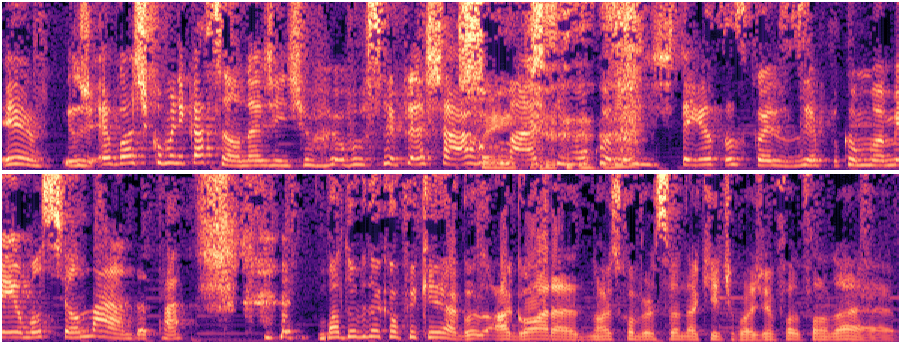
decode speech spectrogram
Eu, eu, eu, gosto de comunicação, né, gente? Eu, eu vou sempre achar Sim. o máximo quando a gente tem essas coisas e eu fico meio emocionada, tá? Uma dúvida que eu fiquei agora, agora nós conversando aqui, tipo, a gente falando, ah,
